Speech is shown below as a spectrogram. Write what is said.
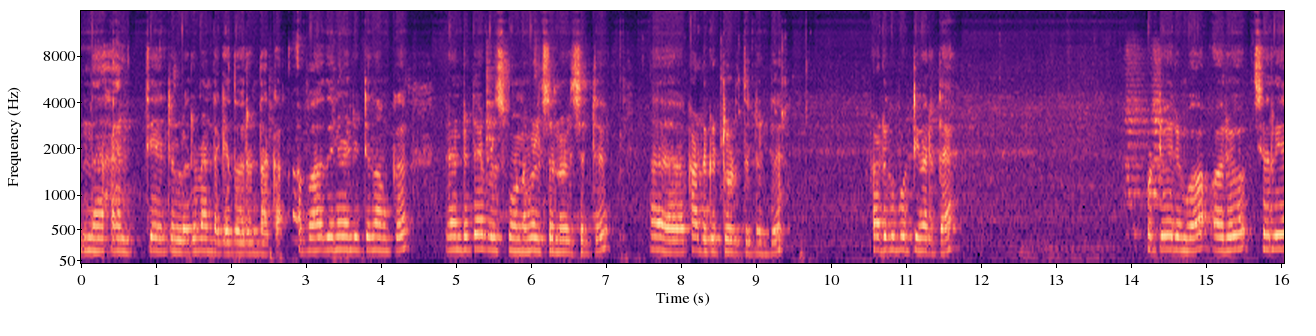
ഇന്ന് ഹെൽത്തി ആയിട്ടുള്ളൊരു വെണ്ടയ്ക്ക തോരൻ ഉണ്ടാക്കാം. അപ്പോൾ അതിന് വേണ്ടിയിട്ട് നമുക്ക് രണ്ട് ടേബിൾ സ്പൂൺ വെളിച്ചെണ്ണ ഒഴിച്ചിട്ട് കടുക് ഇട്ട് കൊടുത്തിട്ടുണ്ട്. കടുക് പൊട്ടി വരട്ടെ. പൊട്ടി വരുമ്പോൾ ഒരു ചെറിയ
